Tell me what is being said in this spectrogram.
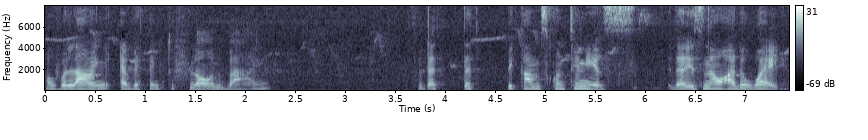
of allowing everything to flow and by. So that, that becomes continuous. There is no other way.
